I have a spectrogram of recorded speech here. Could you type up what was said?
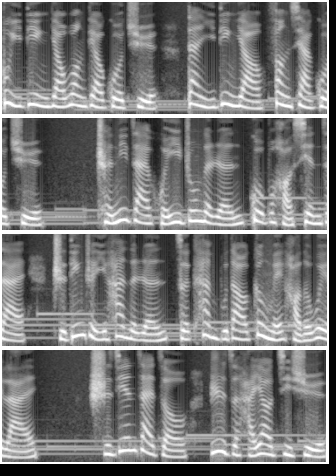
不一定要忘掉过去，但一定要放下过去。沉溺在回忆中的人过不好现在，只盯着遗憾的人则看不到更美好的未来。时间在走，日子还要继续。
